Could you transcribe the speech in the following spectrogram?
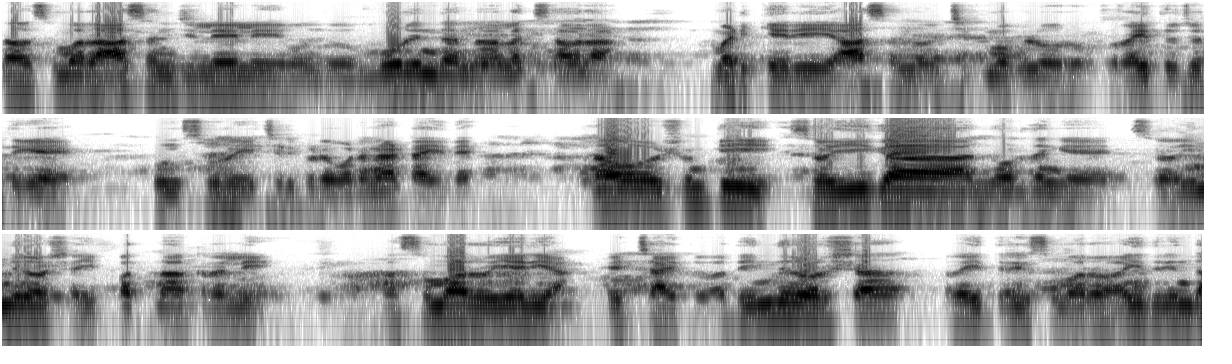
ನಾವು ಸುಮಾರು ಹಾಸನ ಜಿಲ್ಲೆಯಲ್ಲಿ ಒಂದು ಮೂರಿಂದ ನಾಲ್ಕು ಸಾವಿರ ಮಡಿಕೇರಿ ಹಾಸನ ಚಿಕ್ಕಮಗಳೂರು ರೈತರ ಜೊತೆಗೆ ಹುಣಸೂರು ಡಿ ಕಡೆ ಒಡನಾಟ ಇದೆ. ನಾವು ಶುಂಠಿ ಸೊ ಈಗ ನೋಡ್ದಂಗೆ ಸೊ ಹಿಂದಿನ ವರ್ಷ ಇಪ್ಪತ್ನಾಲ್ಕರಲ್ಲಿ ಸುಮಾರು ಏರಿಯಾ ಹೆಚ್ಚಾಯಿತು. ಅದು ಹಿಂದಿನ ವರ್ಷ ರೈತರಿಗೆ ಸುಮಾರು ಐದರಿಂದ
